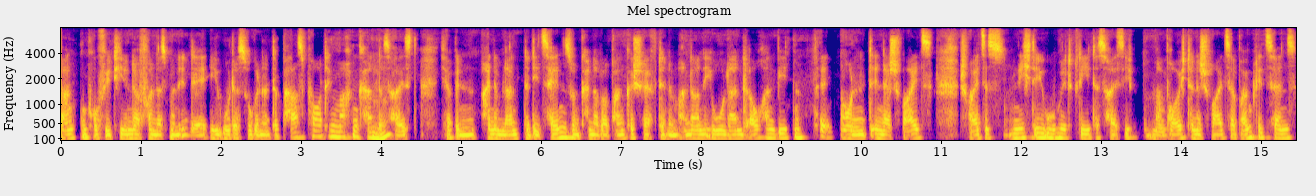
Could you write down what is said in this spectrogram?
Banken profitieren davon, dass man in der EU das sogenannte Passporting machen kann. Mhm. Das heißt, ich habe in einem Land eine Lizenz und kann aber Bankgeschäfte in einem anderen EU-Land auch anbieten. Und in der Schweiz, Schweiz ist nicht EU-Mitglied, das heißt, ich, man bräuchte eine Schweizer Banklizenz.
